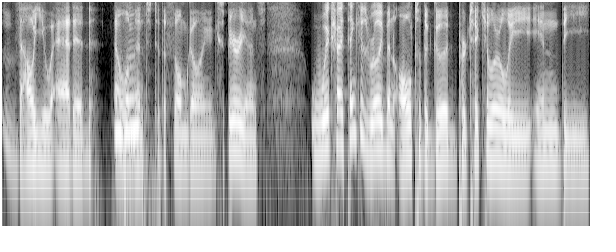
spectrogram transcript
value added mm-hmm. element to the film going experience, which I think has really been all to the good, particularly in the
